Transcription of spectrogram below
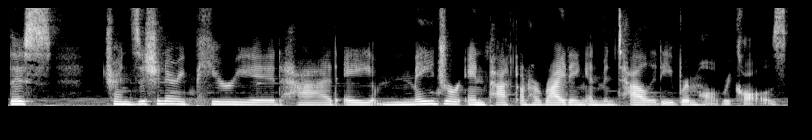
This transitionary period had a major impact on her writing and mentality, Brimhall recalls.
